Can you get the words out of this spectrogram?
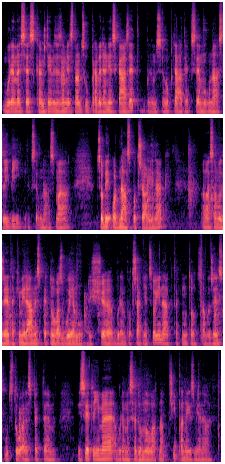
Budeme se s každým ze zaměstnanců pravidelně scházet, budeme se ho ptát, jak se mu u nás líbí, jak se u nás má, co by od nás potřeboval jinak. A samozřejmě taky my dáme zpětnou vazbu jemu. Když eh, budeme potřebovat něco jinak, tak mu to samozřejmě s úctou a respektem vysvětlíme a budeme se domlouvat na případných změnách.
